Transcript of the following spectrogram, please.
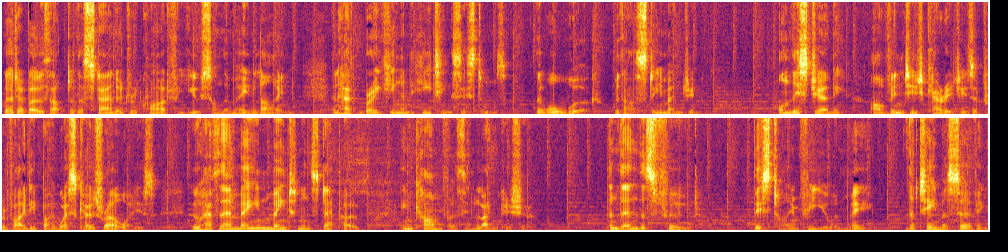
that are both up to the standard required for use on the main line and have braking and heating systems that will work with our steam engine. On this journey, our vintage carriages are provided by West Coast Railways, who have their main maintenance depot in Carnforth in Lancashire. And then there's food, this time for you and me. The team are serving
